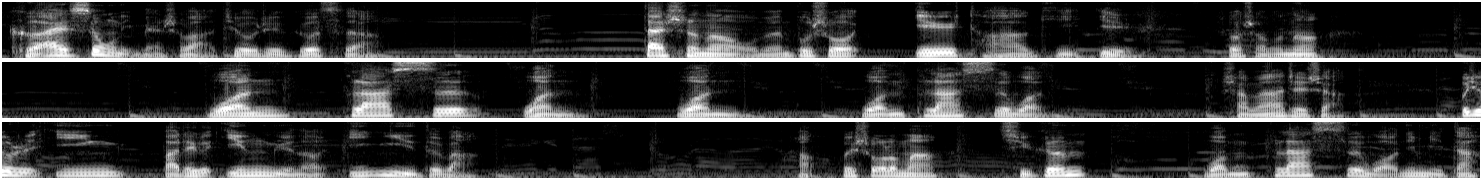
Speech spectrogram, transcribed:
《可爱颂》里面是吧？就有这个歌词啊。但是呢，我们不说一桃哈基一，说什么呢？One plus one，one，one plus one，什么呀？这是？不就是英把这个英语呢音译对吧？好，会说了吗？起根 one plus 我你米哒，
